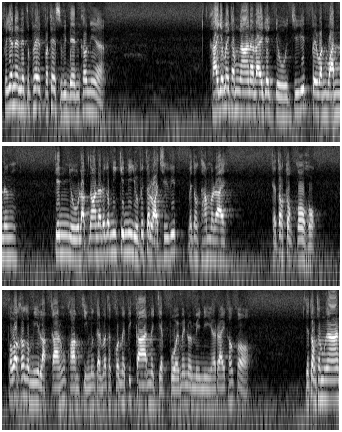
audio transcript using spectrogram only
เพราะฉะนั้นในประเทศประเทศสวีเดนเขาเนี่ย ครจะไม่ทำงานอะไรจะอยู่ชีวิตไปวันวันหนึ่งกินอยู่หลับนอนอะไรก็มีกินมีอยู่ไปตลอดชีวิตไม่ต้องทำอะไร แต่ต้องตกโกหก เพราะว่าเขาก็มีหลักการของความจริงเหมือนกันว่าถ้าคนไม่พิการไม่เจ็บป่วยไม่นอนไม่นีอะไรเขาก็ จะต้องทำงาน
